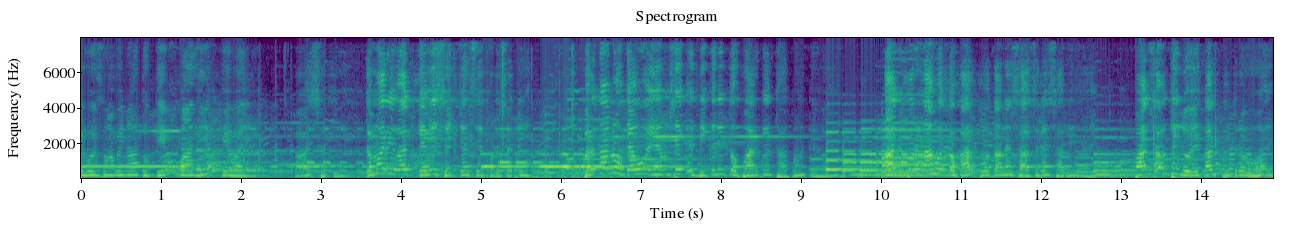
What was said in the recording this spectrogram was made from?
આંગણાની હોય સ્વામી ના તો કેવું વાંધ્યા કહેવાય? હા સતી. તમારી વાત કેવી સત્ય છે પણ સતી? પરતાનું કહેવું એમ છે કે દીકરી તો પારકી થાપણ કહેવાય. આજ પરણાવો તો કાલ પોતાને સાસરે સાલી જાય. પાછળથી જો એકાદ પુત્ર હોય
